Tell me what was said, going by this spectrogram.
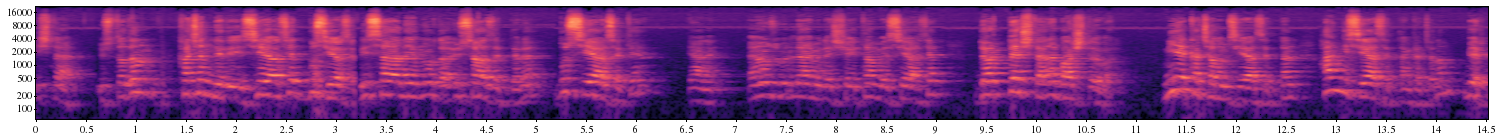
İşte üstadın kaçın dediği siyaset bu siyaset. Risale-i Nur'da Üstad Hazretleri bu siyaseti yani Euzubillahimineşşeytan ve siyaset 4-5 tane başlığı var. Niye kaçalım siyasetten? Hangi siyasetten kaçalım? Bir,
